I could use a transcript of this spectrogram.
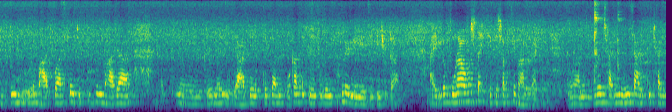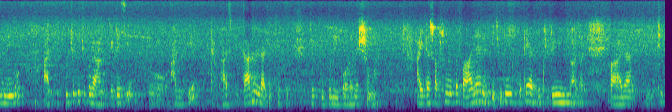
যুক্তিগুলো ভাজবো আজকে যুক্তিগুলো ভাজার জন্য আগে এর থেকে আমি গোটা থেকে এগুলো খুলে নিয়েছি কিছুটা। আর এগুলো পোড়া অবস্থায় খেতে সবচেয়ে ভালো লাগে। তো আমি এগুলো ছাড়িয়ে নিয়েছি, আর একটু ছাড়িয়ে নেব। আর কুচু কুচু করে আলু কেটেছি, তো আলু দিয়ে এটা ভাজবো। দারুণ লাগে খেতে যুক্তি ফুল এই গরমের সময়। আর এটা সবসময় তো পাওয়া যায় না, কিছুদিন ফোটে আর কিছুদিনই বাজার পাওয়া যায়। ঠিক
